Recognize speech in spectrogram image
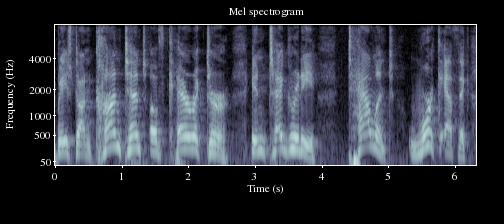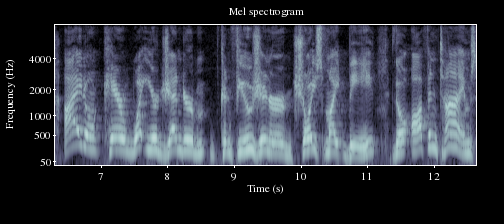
based on content of character, integrity, talent, work ethic. I don't care what your gender confusion or choice might be, though oftentimes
